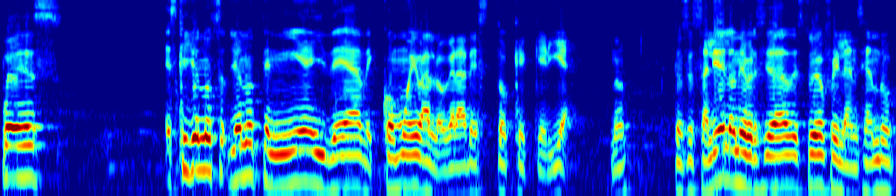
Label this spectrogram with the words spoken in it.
Pues es que yo no, yo no tenía idea de cómo iba a lograr esto que quería, ¿no? Entonces salí de la universidad, estuve freelanceando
